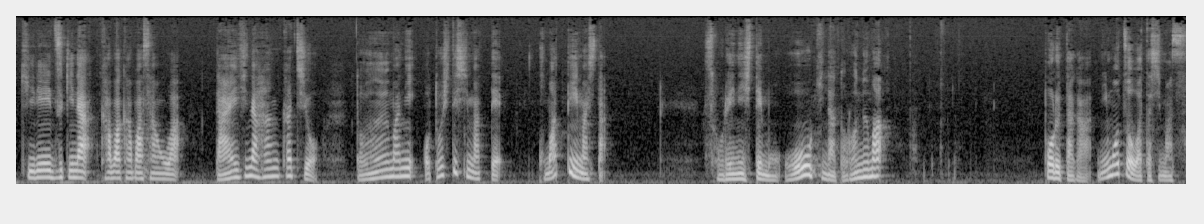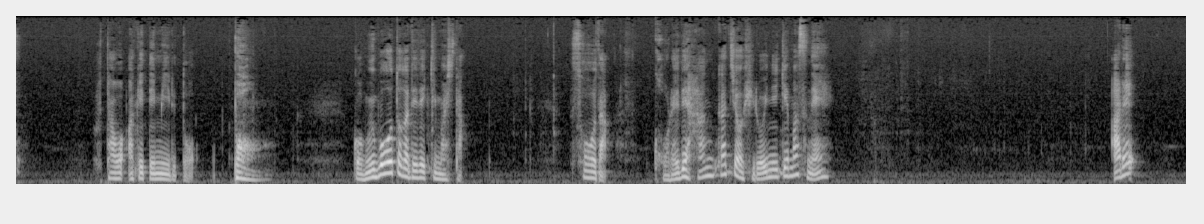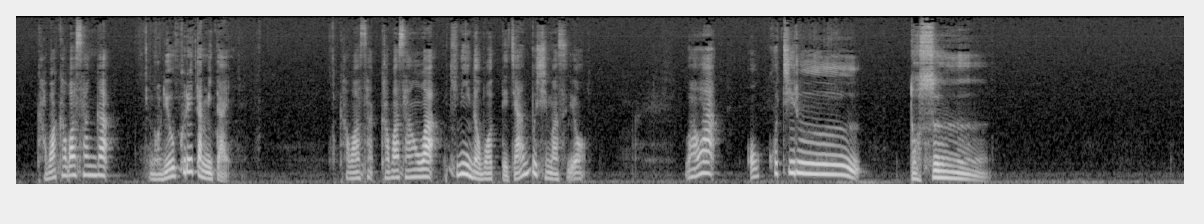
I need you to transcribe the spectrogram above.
綺麗好きなカバカバさんは大事なハンカチを泥沼に落としてしまって困っていました。それにしても大きな泥沼。ポルタが荷物を渡します。蓋を開けてみるとボン。ゴムボートが出てきました。そうだ。これでハンカチを拾いに行けますね。あれ？カバカバさんが乗り遅れたみたい。カバさカバさんは木に登ってジャンプしますよ。わわ落っこちる。ドスーン。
